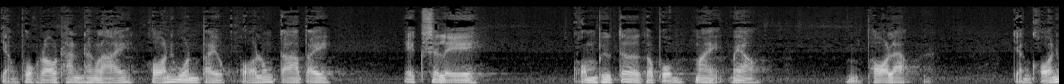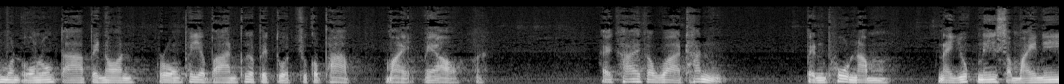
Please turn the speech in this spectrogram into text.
อย่างพวกเราท่านทั้งหลาย ขอนิมนต์ไปขอลงตาไป เอ็กซเรย์คอมพิวเตอร์กับผมไม่ไม่เอา พอแล้ว อย่างขอนิมนต์องค์ลงตาไปนอนโรงพยาบาลเพื่อไปตรวจสุขภาพ ไม่ไม่เอาคล้ายๆกับว่าท่านเป็นผู้นำในยุคนี้สมัยนี้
